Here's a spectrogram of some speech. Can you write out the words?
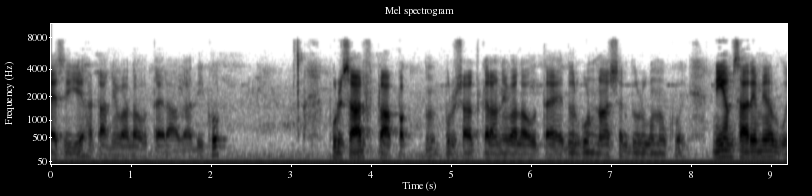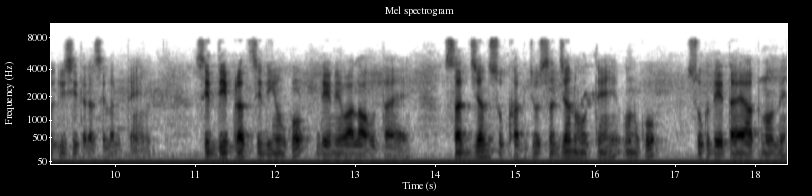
ऐसे ये हटाने वाला होता है राग आदि को। पुरुषार्थ प्रापक, पुरुषार्थ कराने वाला होता है, दुर्गुण नाशक दुर्गुणों को। नियम सारे में अब इसी तरह से लगते हैं। सिद्धि प्रत सिद्धियों को देने वाला होता है। सज्जन सुखद, जो सज्जन होते हैं, उनको सुख देता है आत्मा में।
